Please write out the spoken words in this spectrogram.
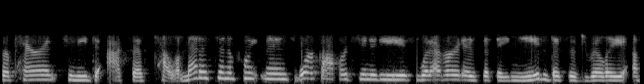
for parents who need to access telemedicine appointments, work opportunities, whatever it is that they need. This is really a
